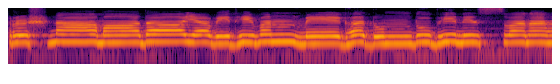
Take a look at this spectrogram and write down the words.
कृष्णामादाय विधिवन्मेघदुन्दुभिनिःस्वनः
